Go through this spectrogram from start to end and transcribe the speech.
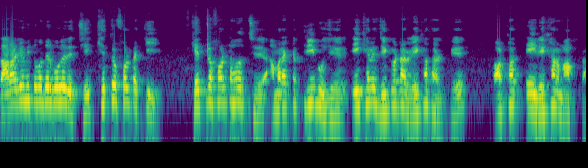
তার আগে আমি তোমাদের বলে দিচ্ছি, ক্ষেত্রফলটা কি? ক্ষেত্রফলটা হচ্ছে আমার একটা ত্রিভুজের এইখানে যে কটা রেখা থাকবে, অর্থাৎ এই রেখার মাপটা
